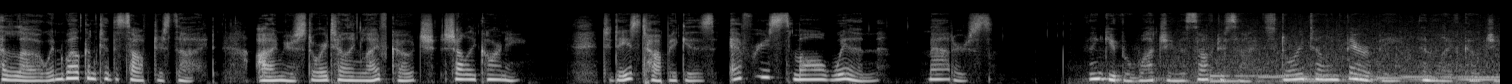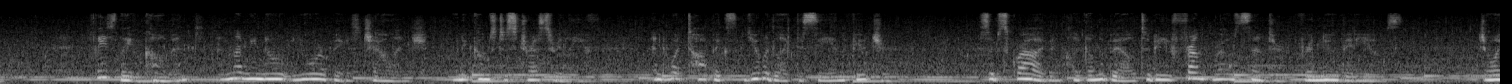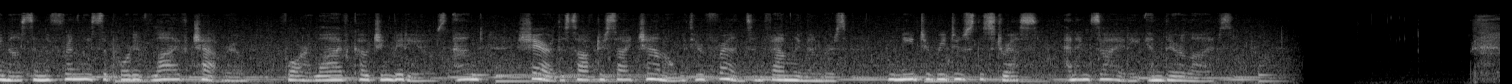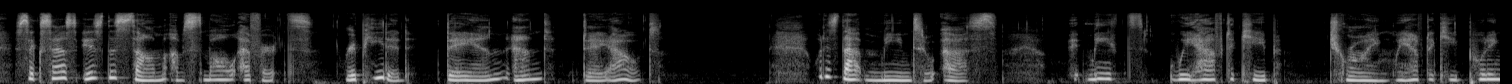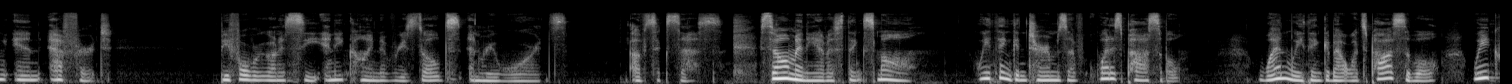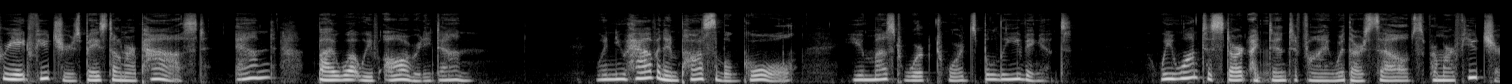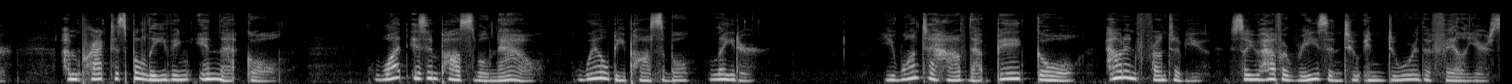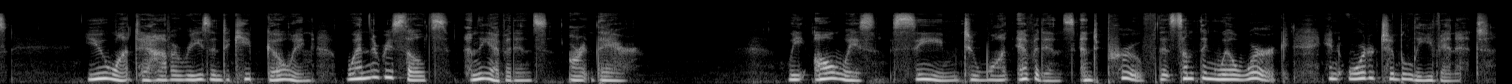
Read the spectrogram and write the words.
Hello, and welcome to the softer side. I'm your storytelling life coach, Shelley Carney. Today's topic is Every Small Win Matters. Thank you for watching the softer side storytelling therapy and life coaching. Please leave a comment and let me know your biggest challenge when it comes to stress relief and what topics you would like to see in the future. Subscribe and click on the bell to be front row center for new videos. Join us in the friendly, supportive live chat room for our live coaching videos and share the Softer Side channel with your friends and family members who need to reduce the stress and anxiety in their lives. Success is the sum of small efforts, repeated day in and day out. What does that mean to us? It means we have to keep trying. We have to keep putting in effort before we're going to see any kind of results and rewards of success. So many of us think small. We think in terms of what is possible. When we think about what's possible, we create futures based on our past and by what we've already done. When you have an impossible goal, you must work towards believing it we want to start identifying with ourselves from our future and practice believing in that goal. What is impossible now will be possible later. You want to have that big goal out in front of you so you have a reason to endure the failures. You want to have a reason to keep going when the results and the evidence aren't there. We always seem to want evidence and proof that something will work in order to believe in it.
